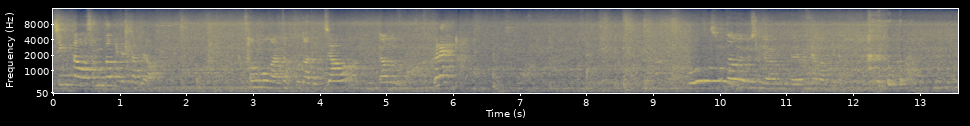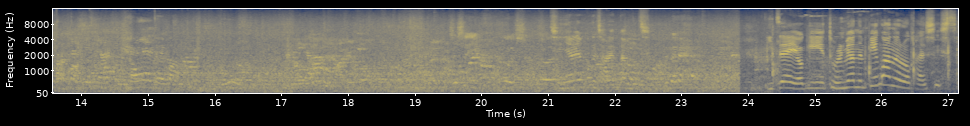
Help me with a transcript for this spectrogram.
칭다오 성덕이 됐다고요. 성공한 덕후가 됐죠? 나도. 그래. 칭따오에 오신 여러분들 환영합니다. 병 대박. 진이 예쁘게 잘했다, 그치? 이제 여기 돌면은 삐관으로 갈 수 있어.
